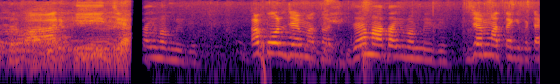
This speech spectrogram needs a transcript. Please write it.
दरबार की जय। मम्मी जी। अब बोल जय माता की। जय माता की मम्मी जी। जय माता की बेटा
